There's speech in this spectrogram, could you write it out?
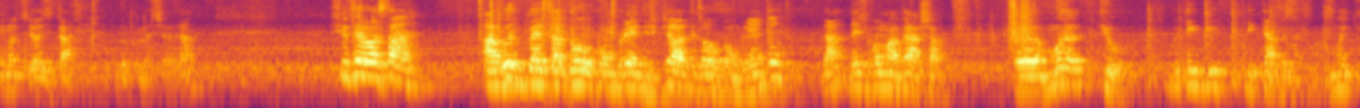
minuțiozitate lucrurile acelea, da? Și în felul ăsta, având pe astea două congruente și celelalte două congruente, da? Deci vom avea așa. Uh, MQ. Uite, dictează mai MQ.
